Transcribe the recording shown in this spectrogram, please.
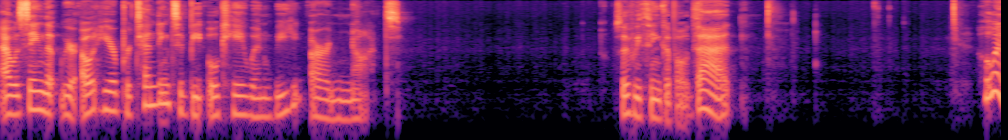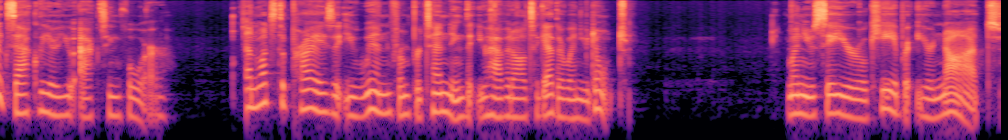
I was saying that we're out here pretending to be okay when we are not. So if we think about that, who exactly are you acting for? And what's the prize that you win from pretending that you have it all together when you don't? When you say you're okay, but you're not,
